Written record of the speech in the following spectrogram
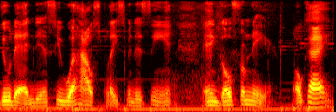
do that and then see what house placement is in and go from there. Okay?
